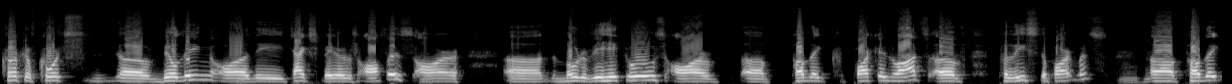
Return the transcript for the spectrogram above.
clerk of courts uh, building or the taxpayer's office mm-hmm. or uh, the motor vehicles or uh, public parking lots of police departments, mm-hmm. Uh, public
